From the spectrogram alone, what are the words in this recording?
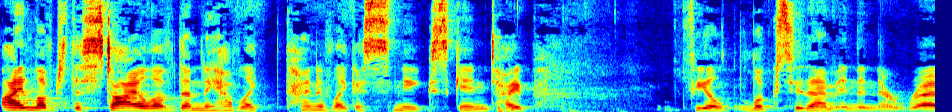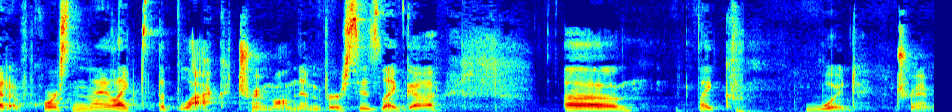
I loved the style of them. They have like kind of like a snake skin type feel look to them. And then they're red, of course. And then I liked the black trim on them versus like a, uh, like wood trim.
